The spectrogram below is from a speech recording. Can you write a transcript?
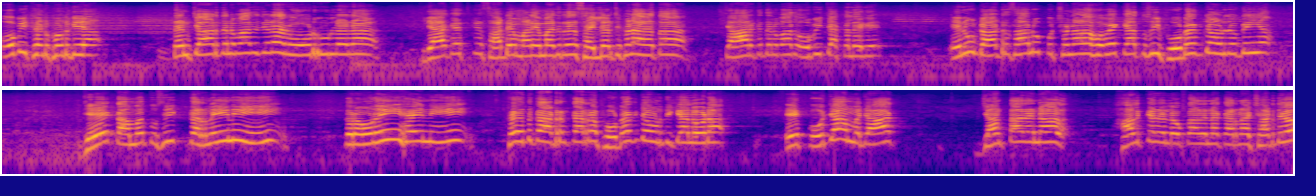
ਉਹ ਵੀ ਖਿੰਡ ਖੁੰਡ ਗਿਆ। ਤਿੰਨ ਚਾਰ ਦਿਨ ਬਾਅਦ ਜਿਹੜਾ ਰੋਡ ਰੂਲਰ ਆ, ਲਿਆ ਕੇ ਕਿ ਸਾਡੇ ਮਾਣੇ ਮਾਜਰੇ ਦੇ ਸੈਲਰ 'ਚ ਖੜਾਇਆ ਤਾਂ ਚਾਰ ਕੁ ਦਿਨ ਬਾਅਦ ਉਹ ਵੀ ਚੱਕ ਲੈ ਗਏ। ਇਹਨੂੰ ਡਾਕਟਰ ਸਾਹਿਬ ਨੂੰ ਪੁੱਛਣ ਵਾਲਾ ਹੋਵੇ, ਕਿਆ ਤੁਸੀਂ ਫੋਟੋ ਖਿਚਾਉਣ ਜੋਗੇ ਆ? ਜੇ ਕੰਮ ਤੁਸੀਂ ਕਰਨੇ ਹੀ ਨਹੀਂ, ਕਰਾਉਣੇ ਹੀ ਹੈ ਨਹੀਂ, ਫਿਰ ਉਦਘਾਟਨ ਕਰਨ ਫੋਟੋ ਖਿਚਾਉਣ ਦੀ ਕੀ ਲੋੜ ਆ? ਇਹ ਕੋਝਾ ਮਜ਼ਾਕ ਜਨਤਾ ਦੇ ਨਾਲ, ਹਲਕੇ ਦੇ ਲੋਕਾਂ ਦੇ ਨਾਲ ਕਰਨਾ ਛੱਡ ਦਿਓ।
